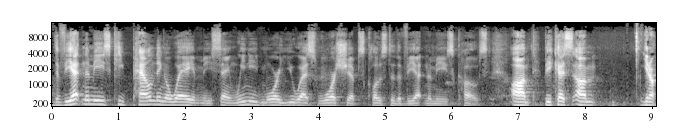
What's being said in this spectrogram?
the Vietnamese keep pounding away at me saying we need more U.S. warships close to the Vietnamese coast um, because. You know,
